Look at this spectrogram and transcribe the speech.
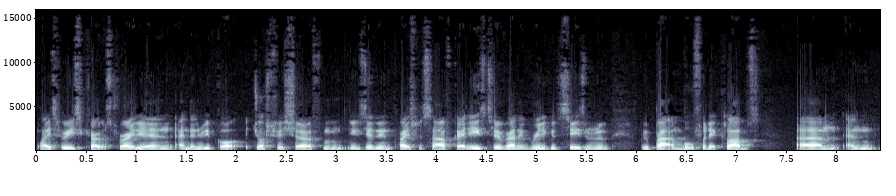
plays for Eastcote Australian, and then we've got Josh Fisher from New Zealand, plays for Southgate. These two have had a really good season with, with bat and ball for their clubs. Um, and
